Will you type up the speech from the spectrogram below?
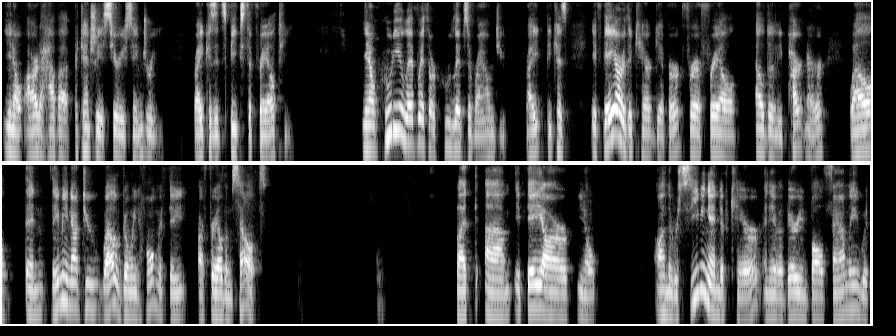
you know, are to have a potentially a serious injury, right? Because it speaks to frailty. You know, who do you live with or who lives around you, right? Because if they are the caregiver for a frail elderly partner, well, then they may not do well going home if they are frail themselves. But um, if they are, you know, on the receiving end of care and they have a very involved family with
